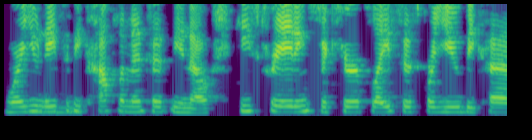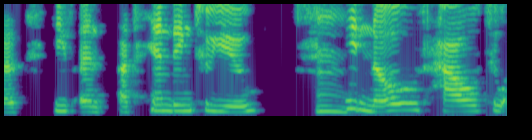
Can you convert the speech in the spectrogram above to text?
where you need to be complimented, you know, he's creating secure places for you because he's an, attending to you. Mm. He knows how to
